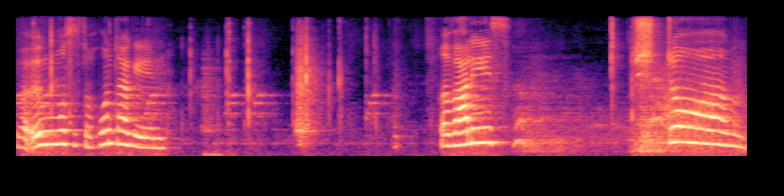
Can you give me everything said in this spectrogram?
Aber irgendwo muss es doch runtergehen. Ravalis. Sturm.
